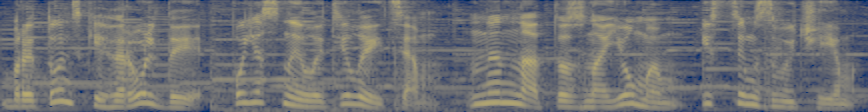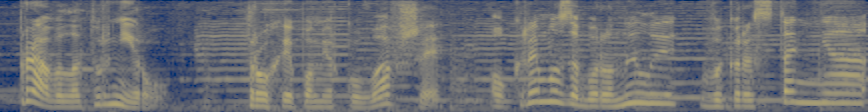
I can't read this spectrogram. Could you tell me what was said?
Бретонські герольди пояснили тілейцям, не надто знайомим із цим звичаєм правила турніру. Трохи поміркувавши, окремо заборонили використання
